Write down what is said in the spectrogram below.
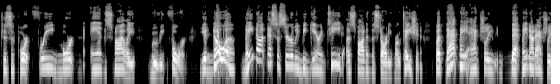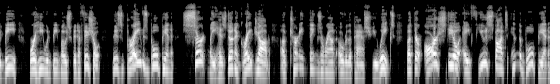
to support Fried, Morton, and Smyly moving forward. Ynoa may not necessarily be guaranteed a spot in the starting rotation, but that may actually that may not actually be where he would be most beneficial. This Braves bullpen certainly has done a great job of turning things around over the past few weeks, but there are still a few spots in the bullpen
